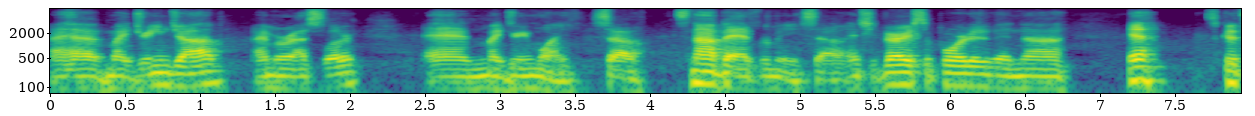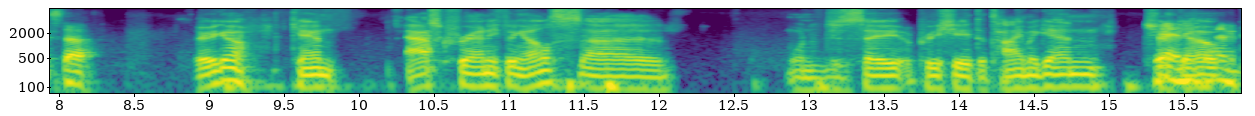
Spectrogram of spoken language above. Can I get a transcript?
I have my dream job, I'm a wrestler, and my dream wife. So it's not bad for me. So, and she's very supportive and uh, yeah, it's good stuff. There you go. Can't ask for anything else. Uh, wanted to just say appreciate the time again. Check yeah, out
